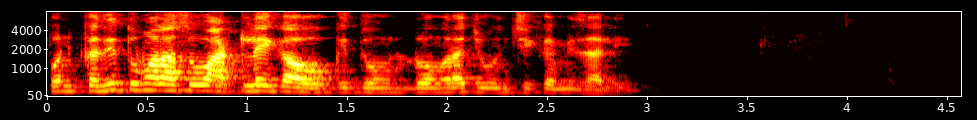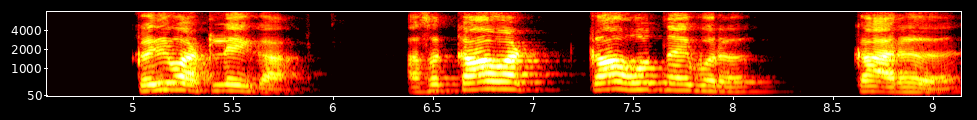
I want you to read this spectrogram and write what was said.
पण कधी तुम्हाला असं वाटलंय का हो की डों- डोंगराची उंची कमी झाली? कधी वाटलंय का? असं का वाट का होत नाही बरं? कारण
